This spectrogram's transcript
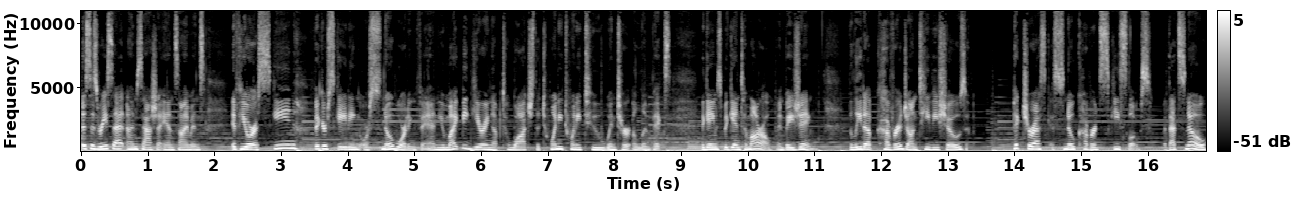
This is Reset. I'm Sasha Ann Simons. If you're a skiing, figure skating, or snowboarding fan, you might be gearing up to watch the 2022 Winter Olympics. The Games begin tomorrow in Beijing. The lead up coverage on TV shows picturesque snow covered ski slopes. But that snow,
